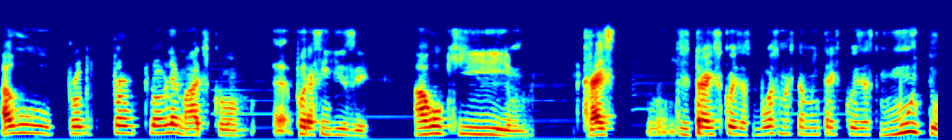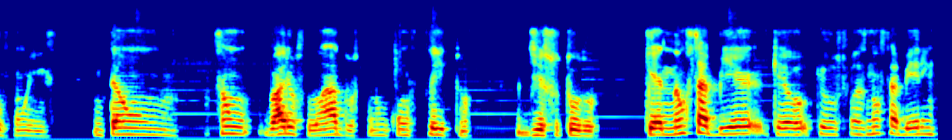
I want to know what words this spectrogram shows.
algo pro, pro, problemático, é, por assim dizer. Algo que traz, que traz coisas boas, mas também traz coisas muito ruins. Então, são vários lados num conflito disso tudo, que é não saber, que, é, que os fãs não saberem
